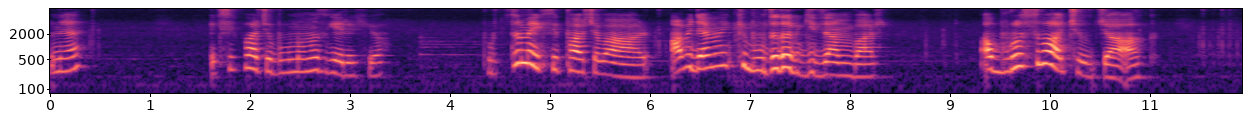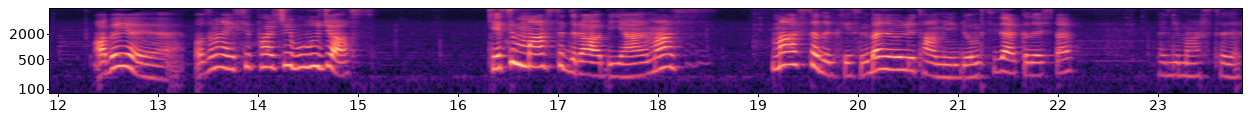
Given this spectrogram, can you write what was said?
Ne? Eksik parça bulmamız gerekiyor. Burada mı eksik parça var? Abi demek ki burada da bir gizem var. Aa burası mı açılacak? Abi o zaman eksik parçayı bulacağız. Kesin Mars'tadır abi yani. Mars Mars'tadır kesin. Ben öyle tahmin ediyorum. Siz arkadaşlar? Bence Mars'tadır.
